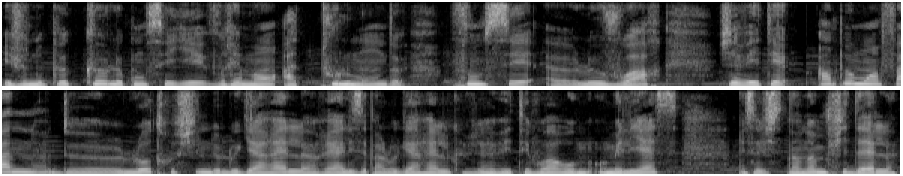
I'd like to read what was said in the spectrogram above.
et je ne peux que le conseiller vraiment à tout le monde. Foncez euh, le voir. J'avais été un peu moins fan de l'autre film de Lou Garrel réalisé par Lou Garrel que j'avais été voir au, Méliès. Il s'agissait d'un homme fidèle.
